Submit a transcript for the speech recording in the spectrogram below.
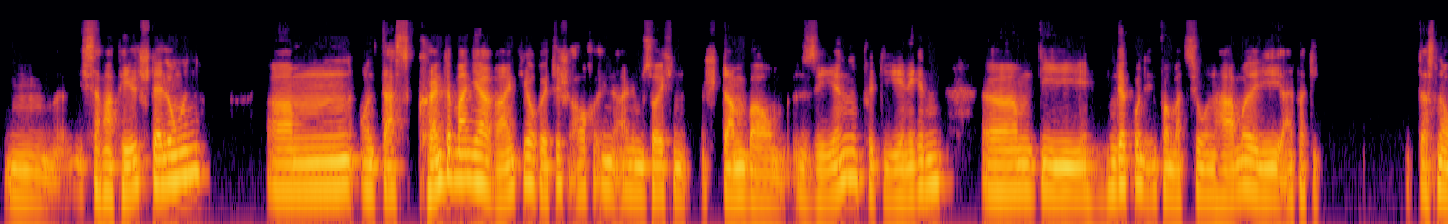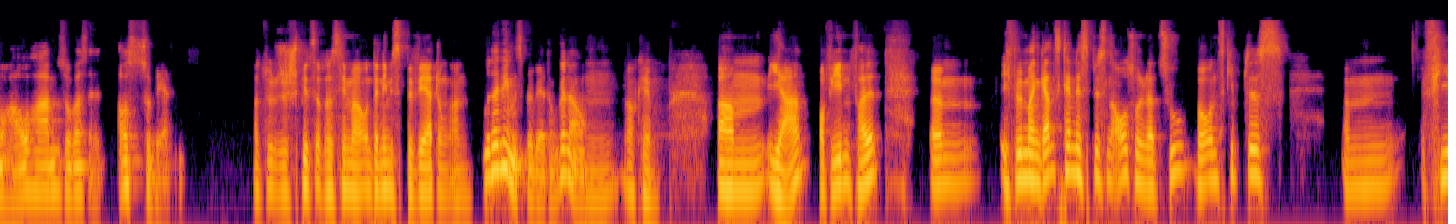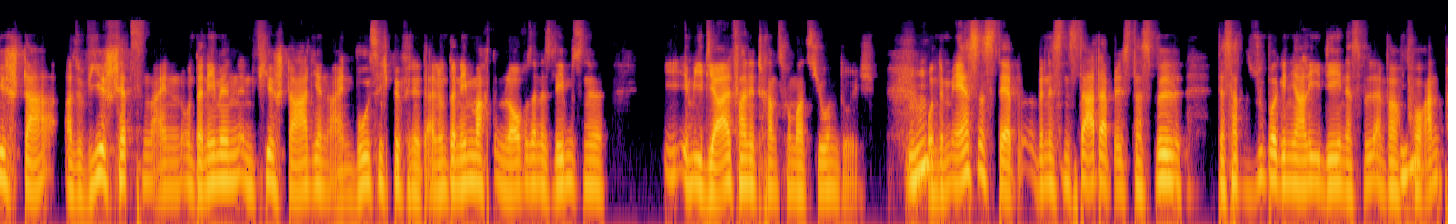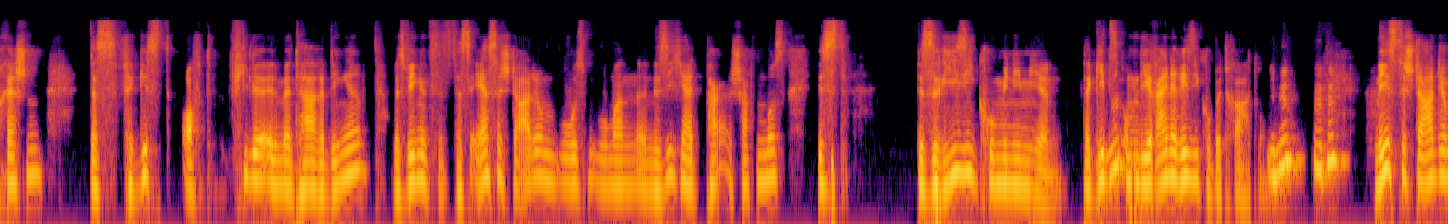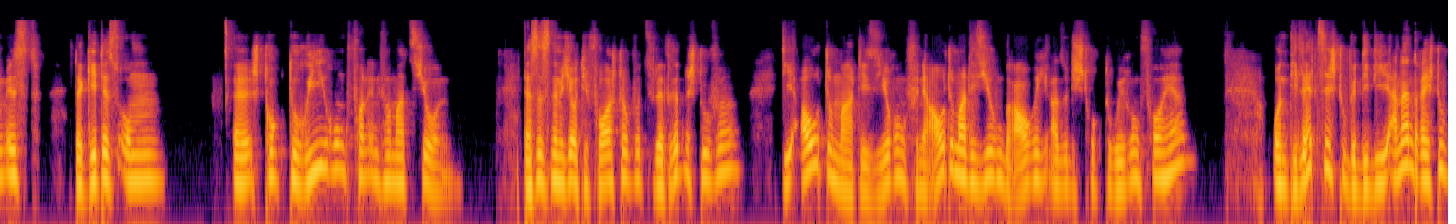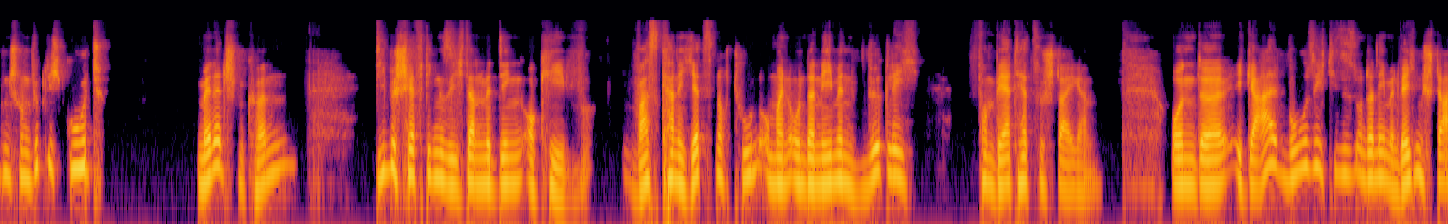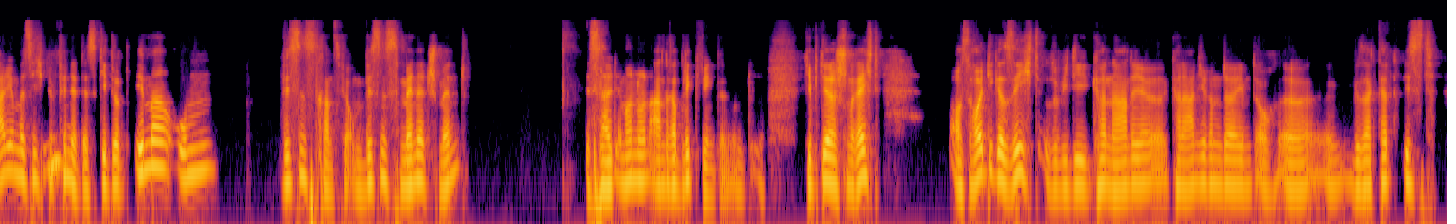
mh, hm, ich sag mal, Fehlstellungen und das könnte man ja rein theoretisch auch in einem solchen Stammbaum sehen für diejenigen, ähm, die Hintergrundinformationen haben oder die einfach die, das Know-how haben, sowas auszuwerten. Also du spielst auf das Thema Unternehmensbewertung an. Unternehmensbewertung, genau. Mhm, okay. Ähm, ja, auf jeden Fall. Ähm, ich will mal ein ganz kleines bisschen ausholen dazu. Bei uns gibt es ähm, vier Sta also wir schätzen ein Unternehmen in vier Stadien ein, wo es sich befindet. Ein Unternehmen macht im Laufe seines Lebens eine, im Idealfall eine Transformation durch. Mhm. Und im ersten Step, wenn es ein Startup ist, das will, das hat super geniale Ideen, das will einfach mhm. voranpreschen, das vergisst oft viele elementare Dinge. Und deswegen ist das erste Stadium, wo, es, wo man eine Sicherheit schaffen muss, ist das Risiko minimieren. Da geht es mhm. um die reine Risikobetrachtung. Mhm. Mhm. Nächstes Stadium ist, Da geht es um äh, Strukturierung von Informationen. Das ist nämlich auch die Vorstufe zu der dritten Stufe. Die Automatisierung. Für eine Automatisierung brauche ich also die Strukturierung vorher. Und die letzte Stufe, die die anderen drei Stufen schon wirklich gut managen können, die beschäftigen sich dann mit Dingen, okay, was kann ich jetzt noch tun, um mein Unternehmen wirklich vom Wert her zu steigern? Und äh, egal, wo sich dieses Unternehmen, in welchem Stadium es sich mhm. befindet, es geht dort immer um Wissenstransfer, um Wissensmanagement. Ist halt immer nur ein anderer Blickwinkel. Und ich gebe dir da schon recht, aus heutiger Sicht, so wie die Kanadier, Kanadierin da eben auch äh, gesagt hat, ist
